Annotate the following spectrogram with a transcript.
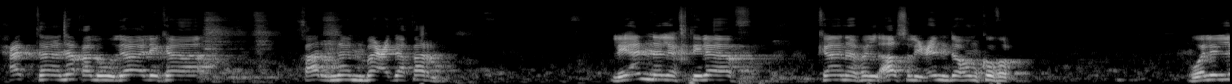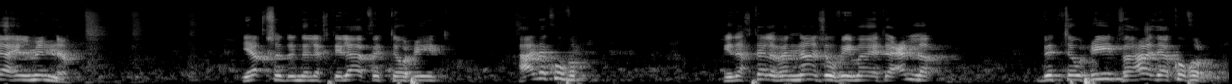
حتى نقلوا ذلك قرنا بعد قرن. لأن الاختلاف كان في الأصل عندهم كفر. ولله المنة. يقصد أن الاختلاف في التوحيد هذا كفر. إذا اختلف الناس فيما يتعلق بالتوحيد فهذا كفر.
